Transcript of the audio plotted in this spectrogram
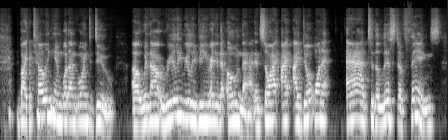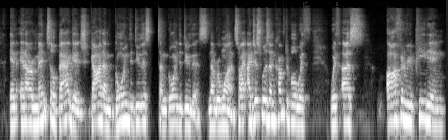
by telling him what I'm going to do uh, without really, really being ready to own that. And so I, I, I don't want to add to the list of things in, in our mental baggage, God, I'm going to do this, I'm going to do this, number one. So I, I just was uncomfortable with with us often repeating,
